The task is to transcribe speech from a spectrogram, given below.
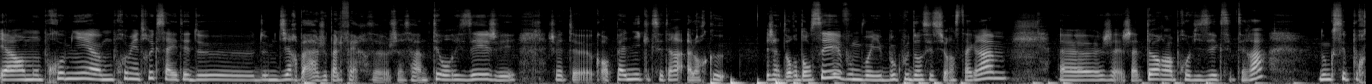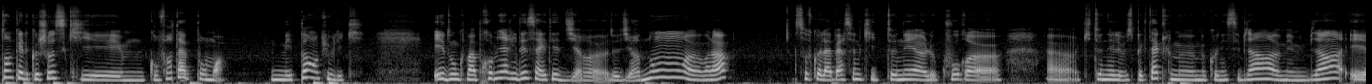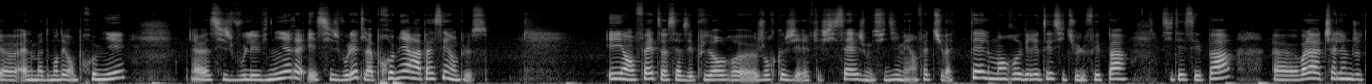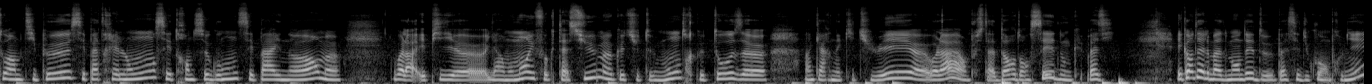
Et alors mon premier, mon premier truc, ça a été de, me dire, bah je vais pas le faire, ça, va me terroriser, je vais, je vais être en panique, etc. Alors que j'adore danser, vous me voyez beaucoup danser sur Instagram, j'adore improviser, etc. Donc c'est pourtant quelque chose qui est hum, confortable pour moi, mais pas en public. Et donc ma première idée, ça a été de dire, euh, de dire non, euh, voilà. Sauf que la personne qui tenait euh, le cours, qui tenait le spectacle me, connaissait bien, m'aimait bien, et elle m'a demandé en premier si je voulais venir et si je voulais être la première à passer en plus. Et en fait, ça faisait plusieurs jours que j'y réfléchissais. Je me suis dit, mais en fait, tu vas tellement regretter si tu le fais pas, si t'essaies pas. voilà, challenge-toi un petit peu. C'est pas très long, c'est 30 secondes, c'est pas énorme. Voilà, et puis euh, il y a un moment, il faut que tu assumes, que tu te montres, que tu oses euh, incarner qui tu es. Euh, voilà, en plus, tu adores danser, donc vas-y. Et quand elle m'a demandé de passer du coup en premier,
